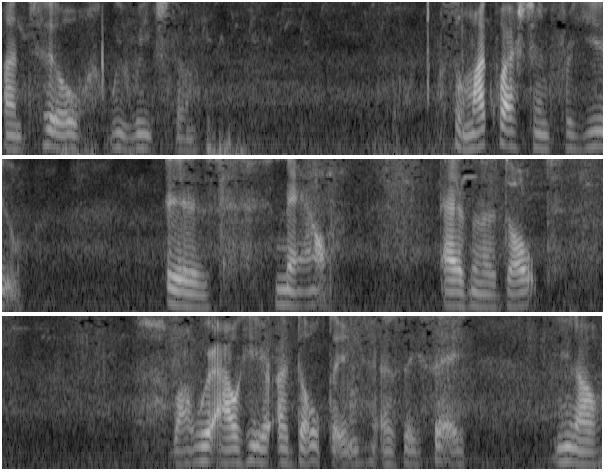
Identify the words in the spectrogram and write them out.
until we reach them. So, my question for you is now, as an adult, while we're out here adulting, as they say, you know,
